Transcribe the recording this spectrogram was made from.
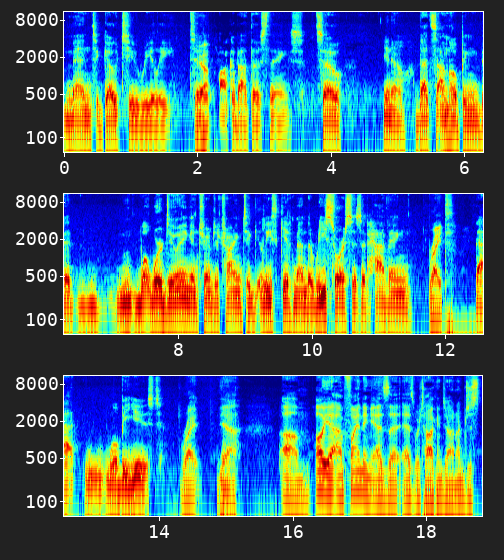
men to go to really to yeah. talk about those things. So, you know, that's I'm hoping that what we're doing in terms of trying to at least give men the resources of having right that will be used. Right. Yeah. Um, oh yeah, I'm finding as uh, as we're talking, John, I'm just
